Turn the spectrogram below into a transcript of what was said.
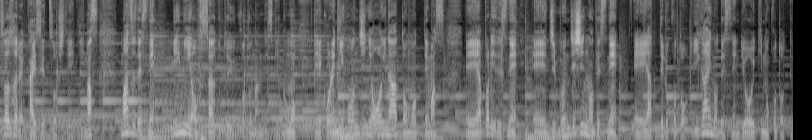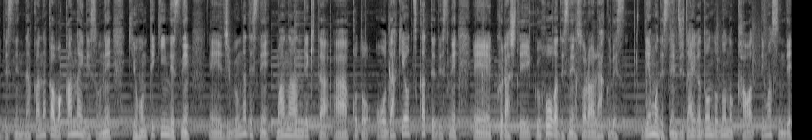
それぞれ解説をしていきます。まずですね、耳を塞ぐということなんですけども、えー、これ日本人に多いなと思ってます。えー、やっぱりですね、えー、自分自身のですね、えやってること以外のですね、領域のことってですね、なかなかわかんないですよね。基本的にですね、え自分がですね、学んできたことだけを使ってですね、え暮らしていく方がですね、それは楽です。でもですね、時代がどんどんどんどん変わってますんで、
